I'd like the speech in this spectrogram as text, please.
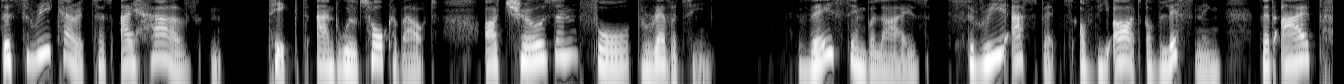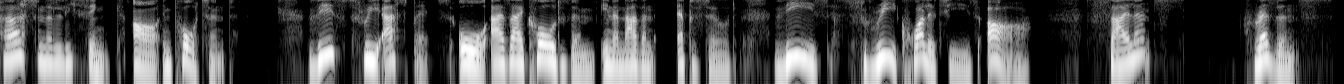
The three characters I have picked and will talk about are chosen for brevity. They symbolize three aspects of the art of listening that I personally think are important. These three aspects, or as I called them in another episode, these three qualities are silence, presence,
